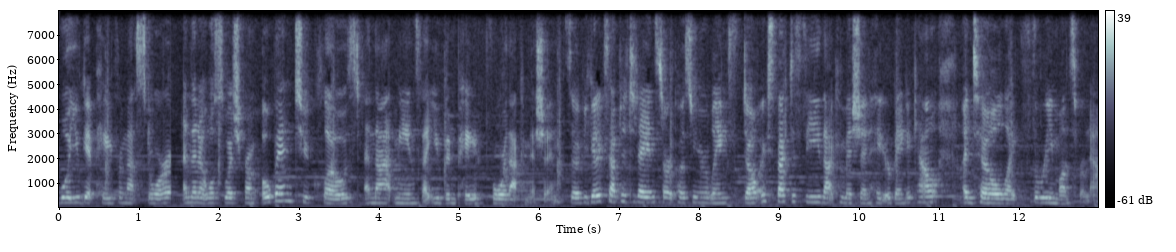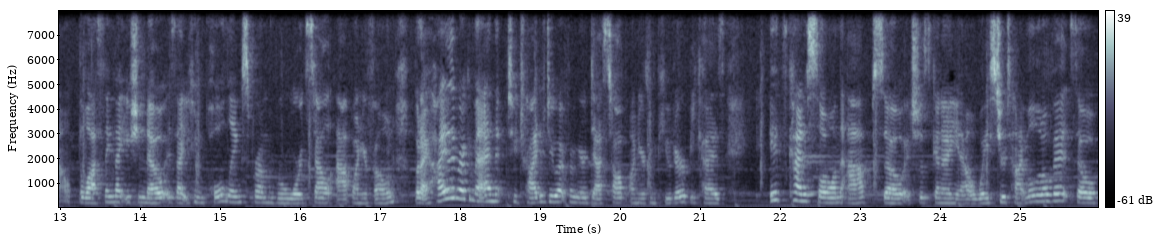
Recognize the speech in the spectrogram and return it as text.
will you get paid from that store and then it will switch from open to closed and that means that you've been paid for that commission. So if you get accepted today and start posting your links, don't expect to see that commission hit your bank account until like three months from now. The last thing that you should know is that you can pull links from the reward style app on your phone, but I highly recommend to try to do it from your desktop on your computer because it's kind of slow on the app, so it's just gonna, you know, waste your time a little bit. So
